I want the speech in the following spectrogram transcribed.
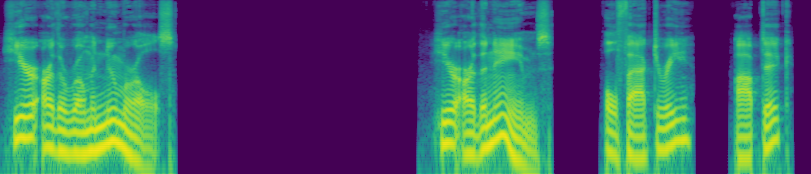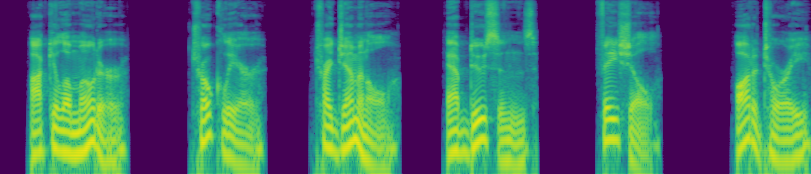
Here are the Roman numerals. Here are the names olfactory, optic, oculomotor, trochlear, trigeminal, abducens, facial, auditory,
